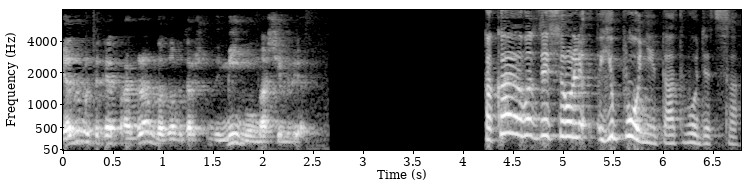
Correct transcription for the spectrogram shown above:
Я думаю, такая программа должна быть рассчитана минимум на 7 лет. Какая вот здесь роль Японии-то отводится?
